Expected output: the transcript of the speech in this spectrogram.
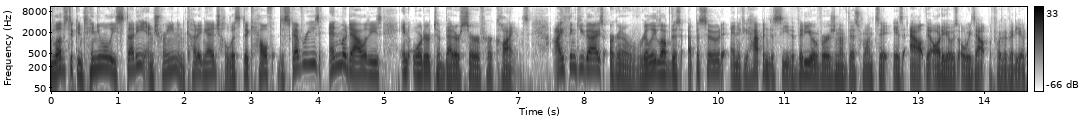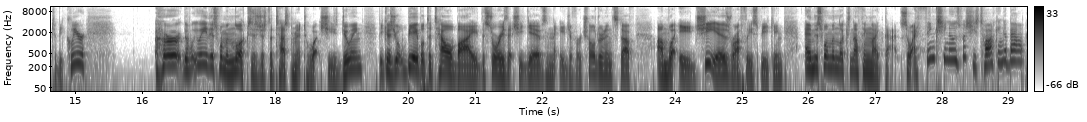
loves to continually study and train in cutting edge holistic health discoveries and modalities in order to better serve her clients. I think you guys are going to really love this episode. And if you happen to see the video version of this once it is out, the audio is always out before the video to be clear her the way this woman looks is just a testament to what she's doing because you'll be able to tell by the stories that she gives and the age of her children and stuff um what age she is roughly speaking and this woman looks nothing like that. So i think she knows what she's talking about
